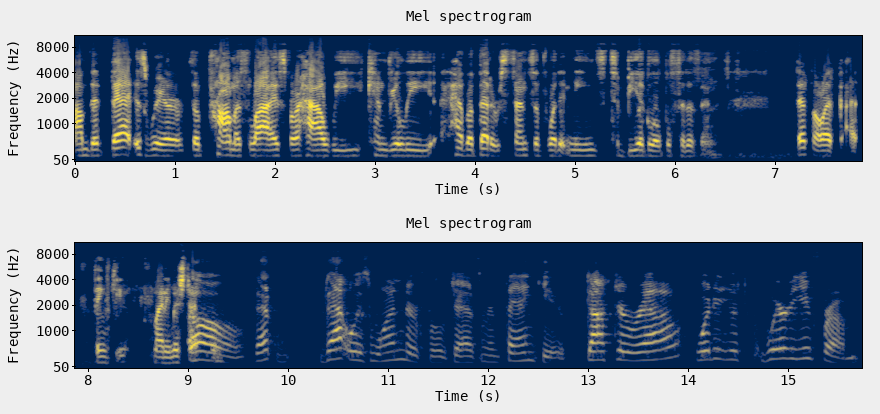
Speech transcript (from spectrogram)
Um, that that is where the promise lies for how we can really have a better sense of what it means to be a global citizen. That's all I've got. Thank you. My name is Jasmine. Oh, that that was wonderful, Jasmine. Thank you, Dr. Rao. What are your Where are you from?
